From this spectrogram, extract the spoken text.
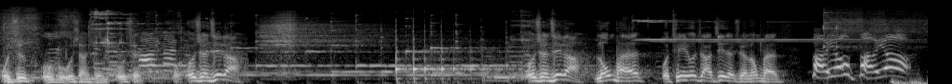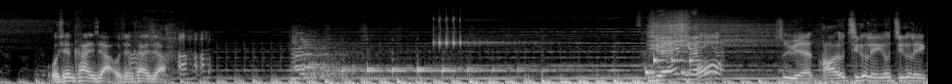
我就我我想选，我选我我选这个，我选这个龙盆。我听有奖记得选龙盆。保佑保佑！我先看一下，我先看一下。圆圆哦，是圆。好，有几个零？有几个零？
